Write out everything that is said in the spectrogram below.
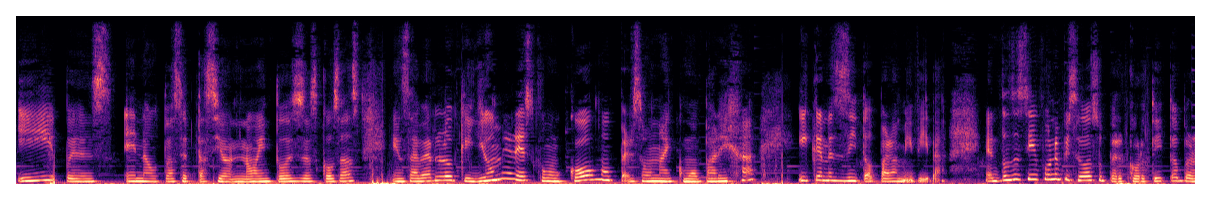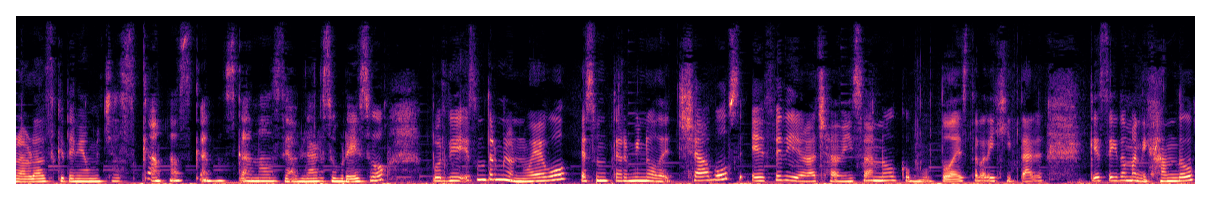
y pues en autoaceptación, ¿no? En todas esas cosas, en saber lo que yo merezco como, persona y como pareja y que necesito para mi vida. Entonces sí, fue un episodio súper cortito, pero la verdad es que tenía muchas ganas, ganas, ganas de hablar sobre eso, porque es un término nuevo, es un término de chavos, F diría la chaviza, ¿no? Como toda esta digital que se ha ido manejando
